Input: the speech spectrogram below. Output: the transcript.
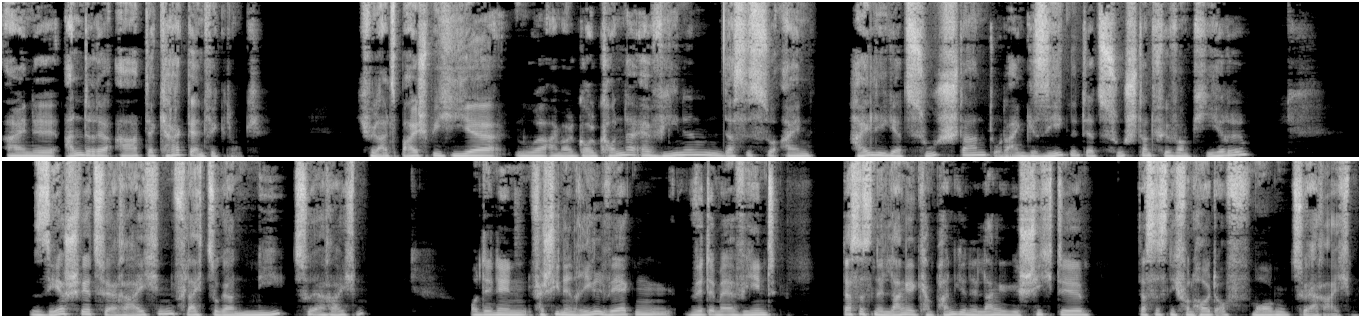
eine andere Art der Charakterentwicklung. Ich will als Beispiel hier nur einmal Golconda erwähnen. Das ist so ein heiliger Zustand oder ein gesegneter Zustand für Vampire. Sehr schwer zu erreichen, vielleicht sogar nie zu erreichen. Und in den verschiedenen Regelwerken wird immer erwähnt, das ist eine lange Kampagne, eine lange Geschichte. Das ist nicht von heute auf morgen zu erreichen.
